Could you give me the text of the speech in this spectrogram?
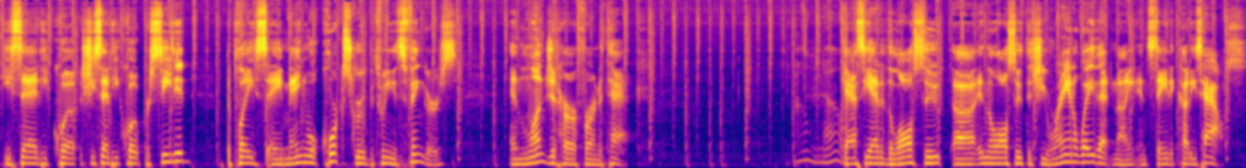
He said he quote she said he quote proceeded to place a manual corkscrew between his fingers and lunge at her for an attack. Cassie added the lawsuit uh, in the lawsuit that she ran away that night and stayed at Cudi's house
